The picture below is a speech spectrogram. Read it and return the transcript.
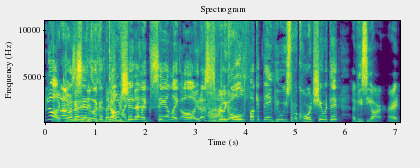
No, Fuck, I was just saying like a dumb like shit, that. like saying like, oh, you know, this is really old fucking thing. People used to record shit with it. A VCR, right?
